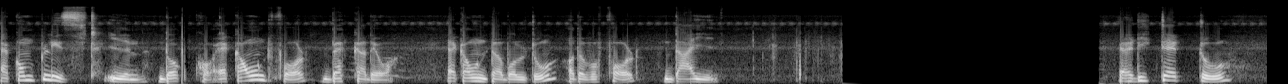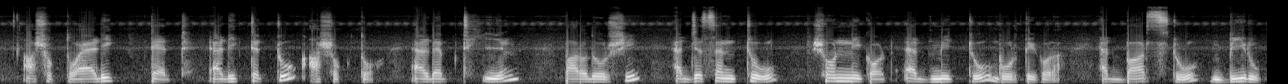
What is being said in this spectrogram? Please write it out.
অ্যাকমপ্লিসড ইন দক্ষ অ্যাকাউন্ট ফর ব্যাখ্যা দেওয়া। অ্যাকাউন্টেবল টু অথবা ফর দায়ী। অ্যাডিক্টেড টু আসক্ত। অ্যাডিক্টেড অ্যাডিক্টেড টু আসক্ত। অ্যাডাপ্ট ইন পারদর্শী। অ্যাডজেসেন্ট টু সন্নিকট। অ্যাডমিট টু ভর্তি করা। অ্যাডভার্স টু বিরূপ।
